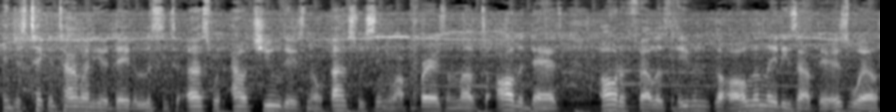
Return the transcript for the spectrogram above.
and just taking time out of your day to listen to us. Without you, there's no us. We send you our prayers and love to all the dads, all the fellas, even the, all the ladies out there as well.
